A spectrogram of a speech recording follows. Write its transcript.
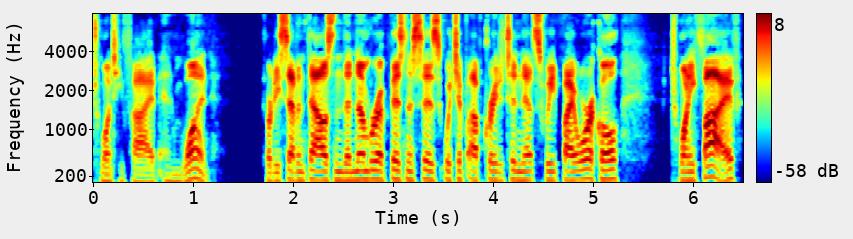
25, and 1. 37,000, the number of businesses which have upgraded to NetSuite by Oracle. 25,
